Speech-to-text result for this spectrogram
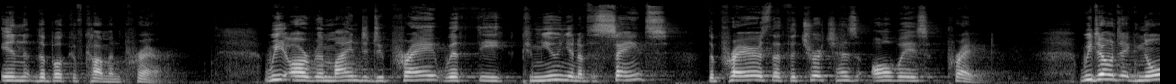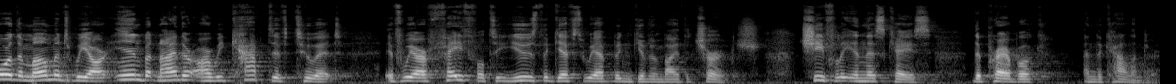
in the Book of Common Prayer. We are reminded to pray with the communion of the saints, the prayers that the church has always prayed. We don't ignore the moment we are in, but neither are we captive to it if we are faithful to use the gifts we have been given by the church, chiefly in this case, the prayer book and the calendar.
